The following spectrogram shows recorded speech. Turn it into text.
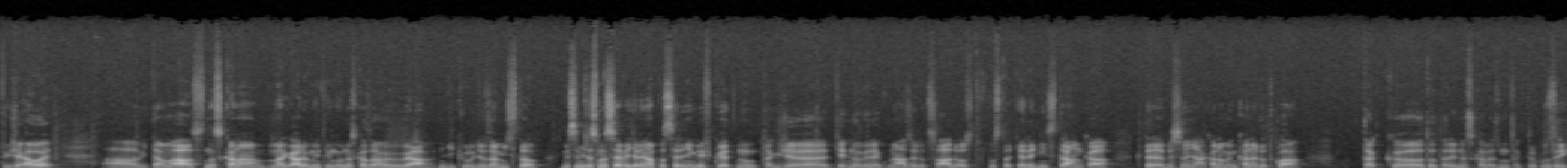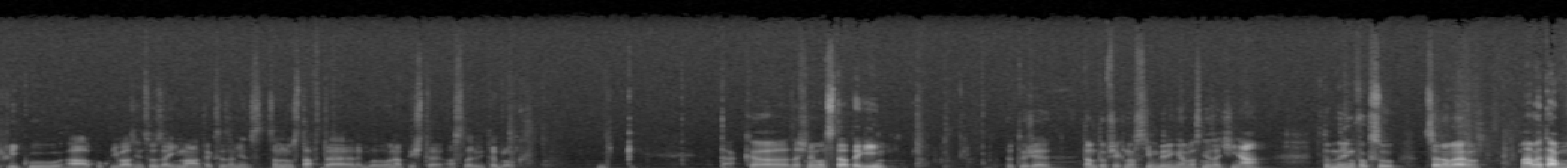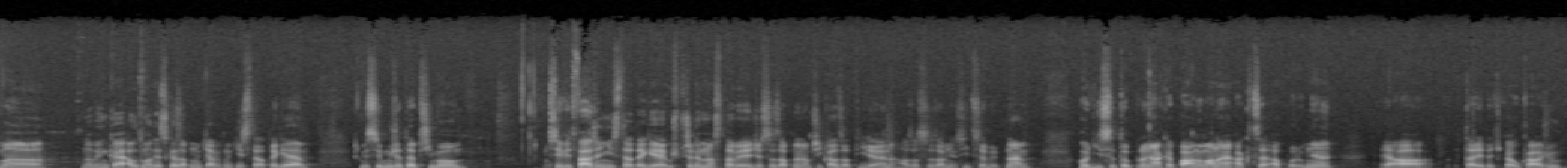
Takže ahoj. A vítám vás dneska na Mergado meetingu. Dneska zahajuju já. Díky Luďo za místo. Myslím, že jsme se viděli naposledy někdy v květnu, takže těch novinek u nás je docela dost. V podstatě není stránka, které by se nějaká novinka nedotkla. Tak eh, to tady dneska vezmu tak trochu z rychlíku a pokud vás něco zajímá, tak se za, mě, za mnou stavte nebo napište a sledujte blog. Díky. Tak eh, začneme od strategií, protože tam to všechno s tím biddingem vlastně začíná. V tom Bidding Foxu co nového? Máme tam eh, novinka automatické zapnutí a vypnutí strategie. Vy si můžete přímo při vytváření strategie už předem nastavit, že se zapne například za týden a zase za měsíc se vypne. Hodí se to pro nějaké plánované akce a podobně. Já tady teďka ukážu,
